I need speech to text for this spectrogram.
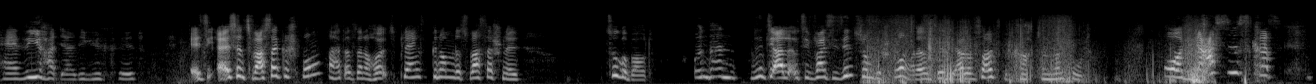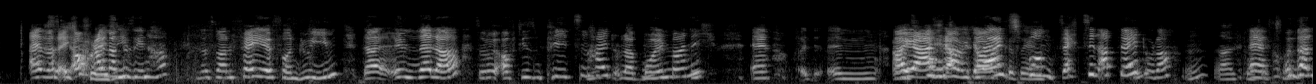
Hä, wie hat er die gekillt? Er ist- er ist ins Wasser gesprungen, hat da seine Holzplanks genommen, das Wasser schnell zugebaut. Und dann, Sind sie alle, sie, weil sie sind schon gesprungen, dann sind sie alle aufs Holz gekracht und waren tot. Oh, das ist krass. Also, was ich auch einmal crazy. gesehen habe, das war ein Fail von Dream. Da im Nether, so auf diesen Pilzen halt, oder Bäumen meine ich. Äh, ähm, Ah ja, ich auch gesehen. 1.16 Update, oder? Hm? Ja, Äh, und dann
